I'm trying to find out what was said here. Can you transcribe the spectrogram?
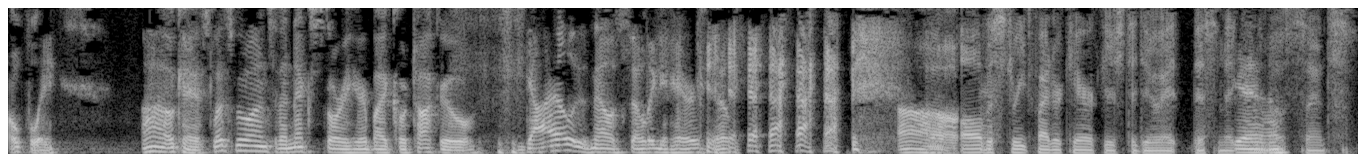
hopefully. Uh, okay, so let's move on to the next story here by Kotaku. Guile is now selling hair gel. all, Oh, all the Street Fighter characters to do it. This makes Yeah. the most sense.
